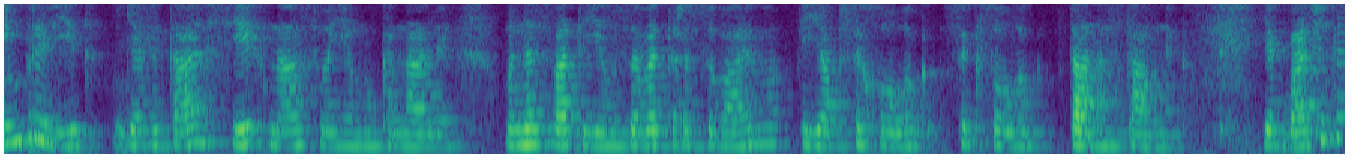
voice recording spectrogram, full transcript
Всім привіт! Я вітаю всіх на своєму каналі. Мене звати Єлизавета Разуваєва, і я психолог, сексолог та наставник. Як бачите,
